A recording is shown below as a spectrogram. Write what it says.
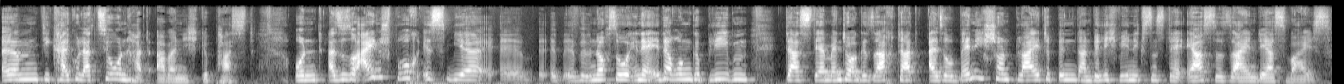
ähm, die Kalkulation hat aber nicht gepasst. Und also so ein Spruch ist mir äh, äh, noch so in Erinnerung geblieben, dass der Mentor gesagt hat, also wenn ich schon pleite bin, dann will ich wenigstens der Erste sein, der es weiß.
